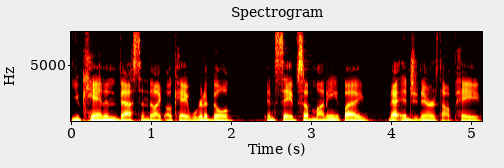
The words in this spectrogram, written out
you can invest into like, okay, we're going to build and save some money by that engineer is now paid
